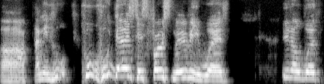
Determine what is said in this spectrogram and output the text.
Uh, I mean, who who who does his first movie with, you know, with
